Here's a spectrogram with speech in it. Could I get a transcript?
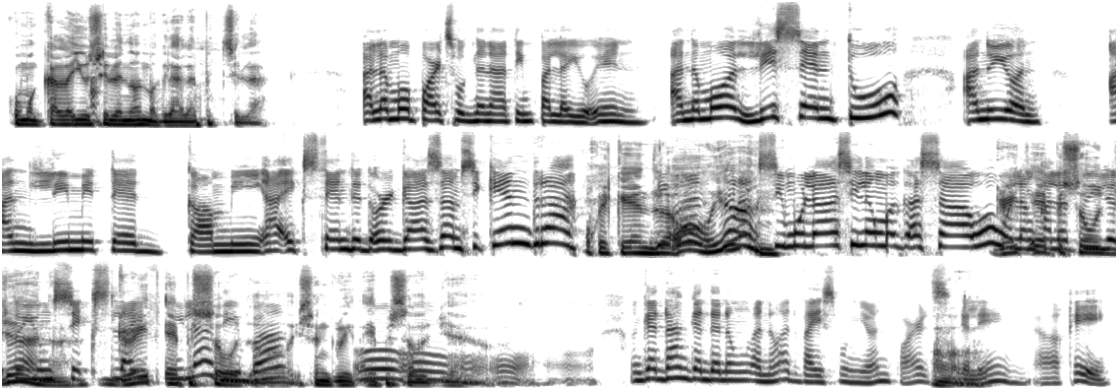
Kung magkalayo sila noon, maglalapit sila. Alam mo, parts, wag na natin palayuin. Ano mo, listen to, ano yon unlimited kami, ah, extended orgasm, si Kendra. Okay, Kendra. Diba? Oh, yan. Nagsimula silang mag-asawa. Great Walang kalatoy-lato yan, yung sex Great life nila, episode, di ba? oh. Isang great Oo, episode oo, yan. oo, oo. Ang ganda, ang ganda ng ano, advice mong yun, parts. Oo. Galing. Okay.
